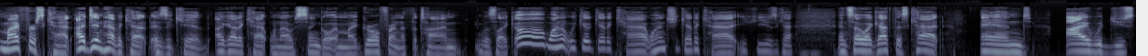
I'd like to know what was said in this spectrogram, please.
my first cat i didn't have a cat as a kid i got a cat when i was single and my girlfriend at the time was like oh why don't we go get a cat why don't you get a cat you can use a cat and so i got this cat and i would use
